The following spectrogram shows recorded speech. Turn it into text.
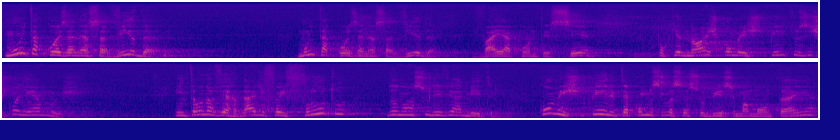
Muita coisa nessa vida, muita coisa nessa vida vai acontecer porque nós, como espíritos, escolhemos. Então, na verdade, foi fruto do nosso livre-arbítrio. Como espírito, é como se você subisse uma montanha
